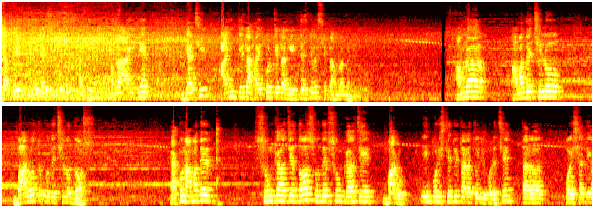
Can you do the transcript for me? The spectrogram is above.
যাতে এটা স্থগিত থাকে। আমরা আইনের গেছি, আইন যেটা হাইকোর্ট যেটা নির্দেশ দেবে সেটা আমরা মেনে নেব। আমরা, আমাদের ছিল বারো, ওদের ছিল দশ। এখন আমাদের সংখ্যা হচ্ছে দশ, ওদের সংখ্যা হচ্ছে বারো। এই পরিস্থিতি তারা তৈরি করেছে। তারা পয়সা দিয়ে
